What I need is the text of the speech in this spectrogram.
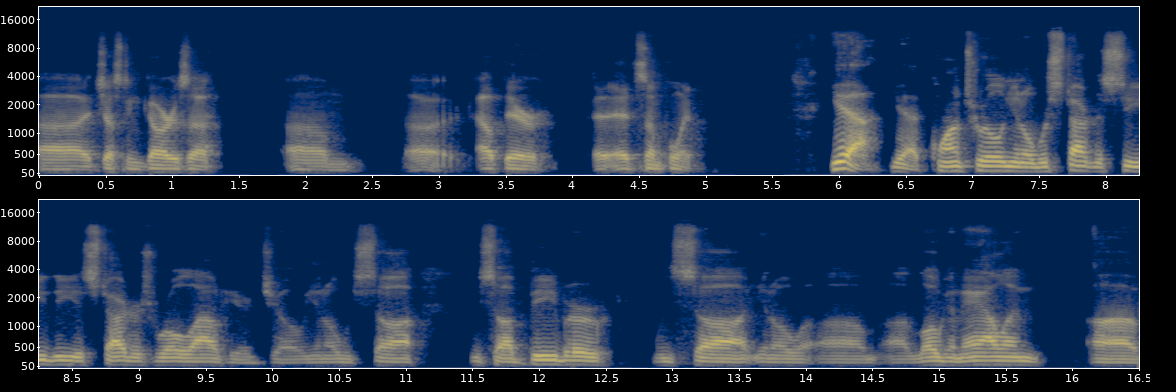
uh, Justin Garza um, out there at, at, some point. Yeah, yeah, Quantrill. You know, we're starting to see the starters roll out here, Joe. You know, we saw we saw Bieber, we saw you know um, Logan Allen. Uh,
